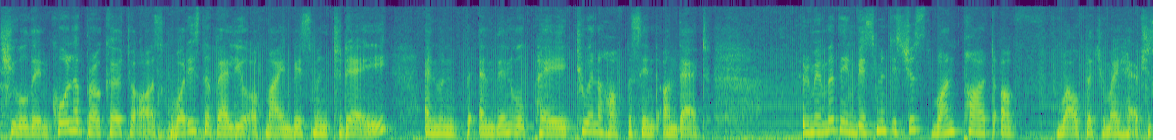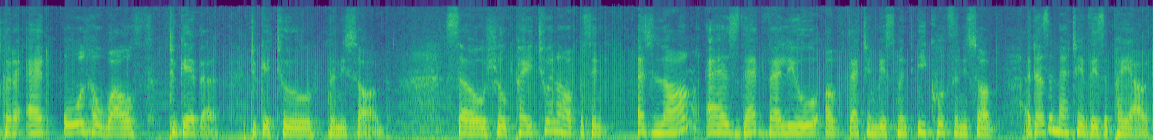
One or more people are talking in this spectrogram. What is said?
She will then call her broker to ask what is the value of my investment today and when, and then will pay two and a half percent on that. Remember, the investment is just one part of wealth that you may have. She's got to add all her wealth together to get to the nisab. So she'll pay two and a half percent as long as that value of that investment equals the nisab. It doesn't matter if there's a payout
